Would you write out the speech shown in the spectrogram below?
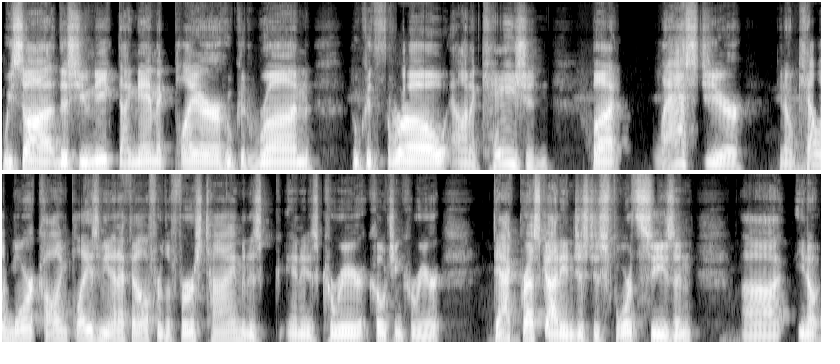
We saw this unique, dynamic player who could run, who could throw on occasion. But last year, you know, Kellen Moore calling plays in the NFL for the first time in his in his career, coaching career. Dak Prescott in just his fourth season, uh, you know,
